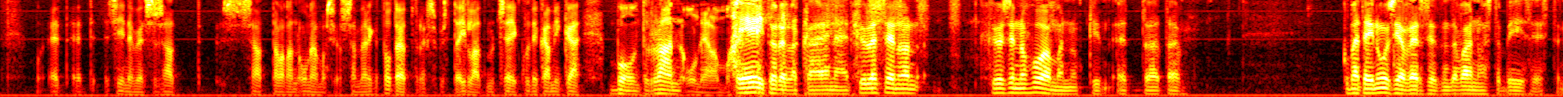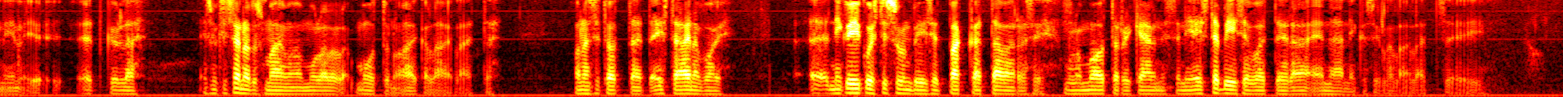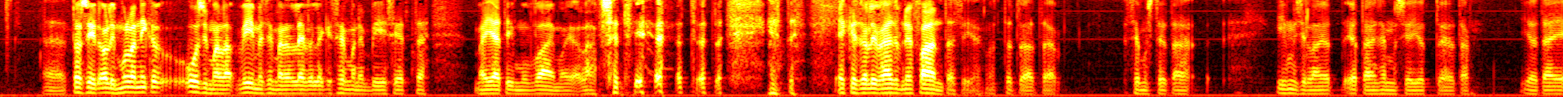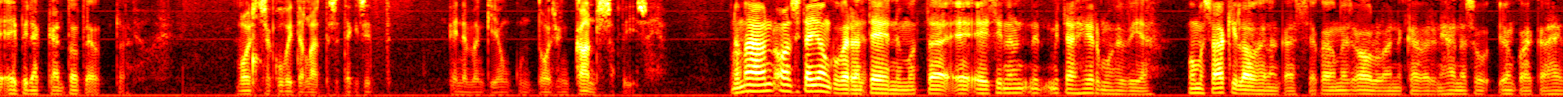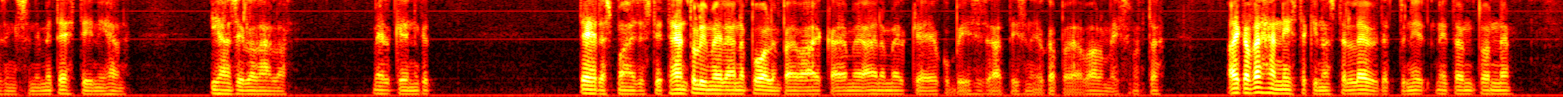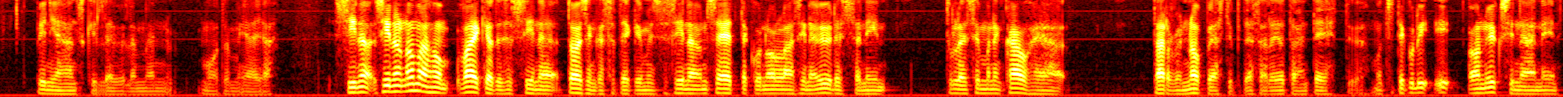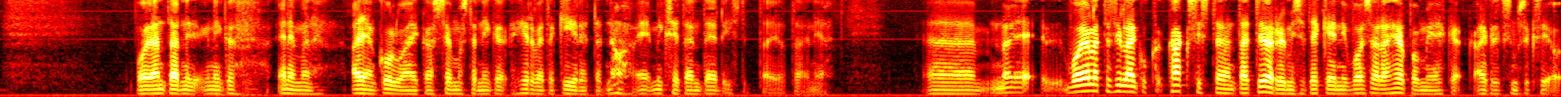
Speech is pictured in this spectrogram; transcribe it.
et, et, siinä mielessä sä oot sä oot tavallaan unelmassa jossain määrin toteutuneeksi pistää illat, mutta se ei kuitenkaan mikään born to run unelma. Ei todellakaan enää. Kyllä sen on, kyllä sen on huomannutkin, että tuota, kun mä tein uusia versioita näitä vanhoista biiseistä, niin että kyllä esimerkiksi sanotusmaailma on mulla muuttunut aika lailla, että onhan se totta, että ei sitä aina voi niin kuin ikuisesti sun biisi, että pakkaa tavarasi, mulla on moottori käynnissä, niin ei sitä biisiä voi tehdä enää niin kuin sillä lailla, että se ei, Tosin oli mulla niinku uusimmalla viimeisimmällä levylläkin semmoinen biisi, että mä jätin mun vaimo ja lapset. tuota, että, ehkä se oli vähän semmoinen fantasia, mutta tuota, semmoista, jota ihmisillä on jotain semmoisia juttuja, joita, joita ei, ei pidäkään toteuttaa. Voisitko kuvitella, että sä tekisit enemmänkin jonkun toisen kanssa biisejä? No mä oon, oon sitä jonkun verran tehnyt, mutta ei, ei siinä nyt mitään hirmu hyviä muun muassa Aki Louhelan kanssa, joka on myös oululainen kaveri, niin hän asui jonkun aikaa Helsingissä, niin me tehtiin ihan, ihan sillä lailla melkein niin tehdasmaisesti, että hän tuli meille aina puolen päivän aikaa ja me aina melkein joku biisi saatiin sinne joka päivä valmiiksi, mutta aika vähän niistäkin on sitten löytetty. Ni, niitä on tuonne Pinja Hanskin levylle mennyt muutamia ja Siinä, siinä on oma vaikeutensa siinä toisen kanssa tekemisessä. Siinä on se, että kun ollaan siinä yhdessä, niin tulee semmoinen kauhea tarve nopeasti pitää saada jotain tehtyä. Mutta sitten kun on yksinään, niin voi antaa ni, niin enemmän ajan kulua, eikä ole semmoista niin hirveätä kiirettä, että no, ei, miksei tämä nyt edisty tai jotain. Ja, öö, no, e, voi olla, että sillä kun kaksistaan tai työryhmissä tekee, niin voi saada helpommin ehkä aikaiseksi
